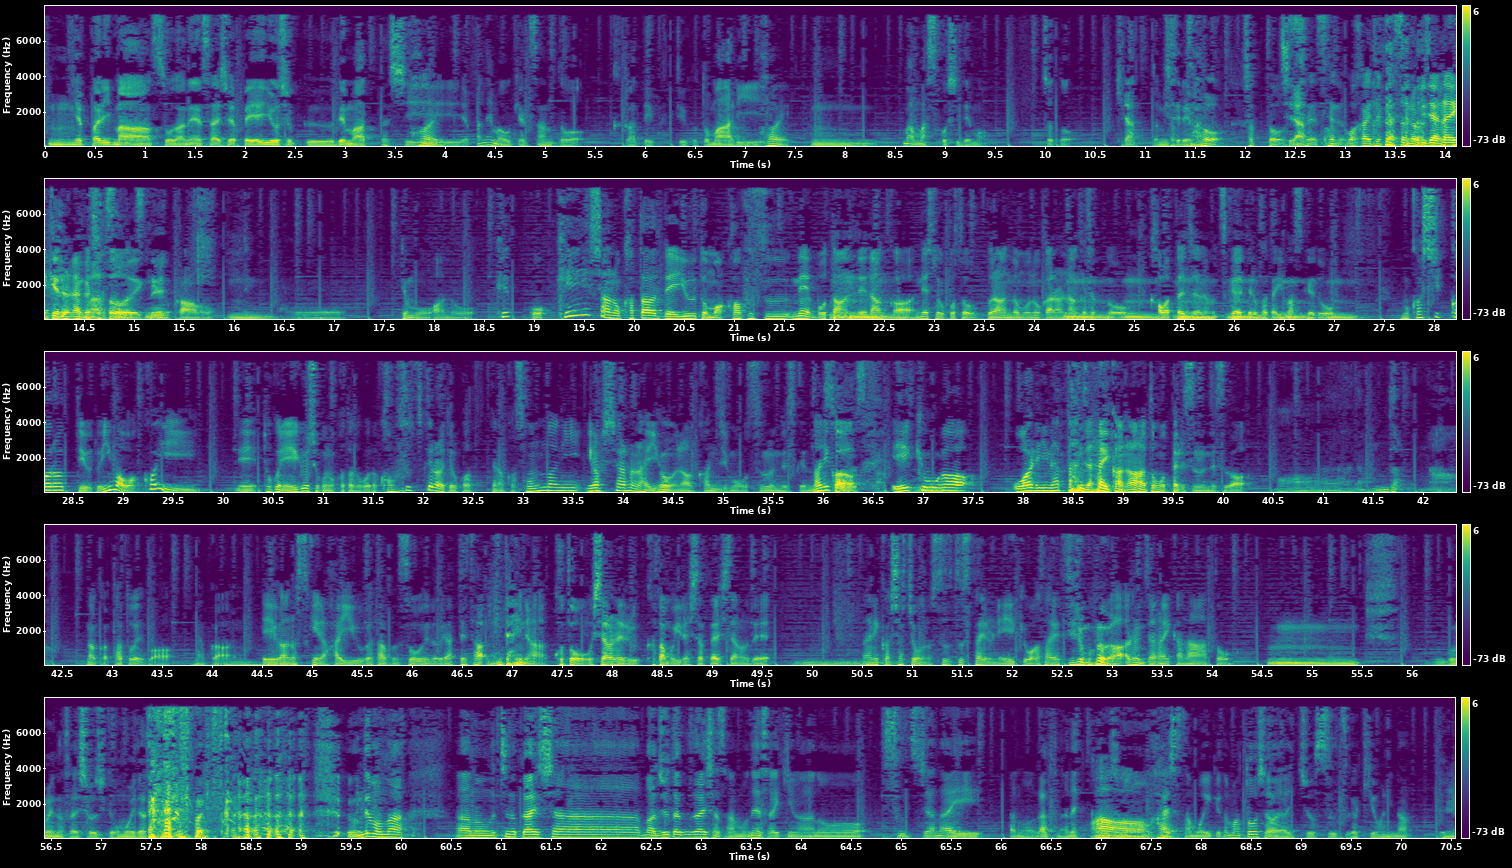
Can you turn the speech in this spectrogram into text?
うん、やっぱりまあ、そうだね、最初やっぱり営業職でもあったし、はい、やっぱね、まあお客さんと関わっていくっていうこともあり、はい、うん、まあまあ少しでも、ちょっと、キラッと見せればと。ちょっと、ちょっと。若い時は背伸びじゃないけど、なんかちょっと、まあ、ね、感を。うん。でも、あの、結構経営者の方で言うと、まあ、カフスね、ボタンでなんかね、それこそブランドものからなんかちょっと変わったデザインも付けられてる方いますけど、昔からっていうと、今若い、ね、特に営業職の方とかでカフスつけられてる方ってなんかそんなにいらっしゃらないような感じもするんですけど、何か影響が終わりになったんじゃないかなと思ったりするんですが。ああ、なんだろうな。なんか例えば、なんか映画の好きな俳優が多分そういうのをやってたみたいなことをおっしゃられる方もいらっしゃったりしたので、何か社長のスーツスタイルに影響を与えているものがあるんじゃないかなと。うんごめんなさい、正直思い出せない。そうですか。でもまあ、あの、うちの会社、まあ住宅会社さんもね、最近はあの、スーツじゃない、あの、ラフなね、感じの会社さんも多いけど、まあ当社は一応スーツが基本になってて、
